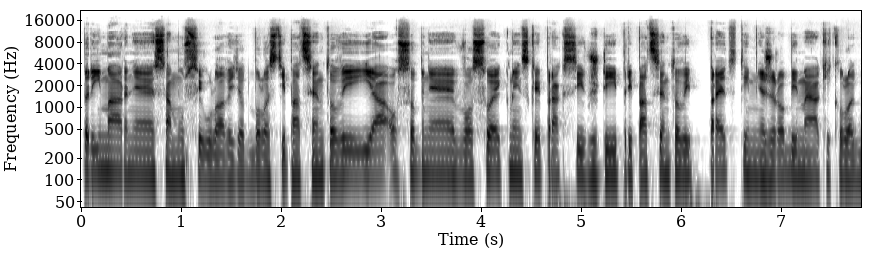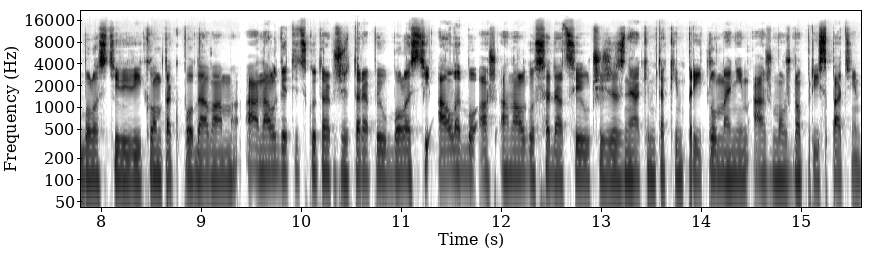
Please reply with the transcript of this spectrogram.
primárne sa musí uľaviť od bolesti pacientovi. Ja osobne vo svojej klinickej praxi vždy pri pacientovi predtým, než robíme akýkoľvek bolestivý výkon, tak podávam analgetickú terapiu, čiže terapiu bolesti alebo až analgosedáciu, čiže s nejakým takým prítlmením až možno prispatím.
